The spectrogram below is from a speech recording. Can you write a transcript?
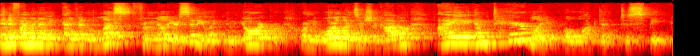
and if I'm in an even less familiar city like New York or, or New Orleans or Chicago, I am terribly reluctant to speak.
